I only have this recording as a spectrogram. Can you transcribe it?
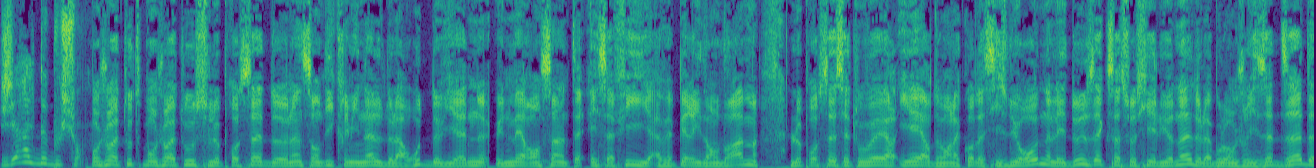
Gérald de Bouchon. Bonjour à toutes, bonjour à tous. Le procès de l'incendie criminel de la route de Vienne. Une mère enceinte et sa fille avaient péri dans le drame. Le procès s'est ouvert hier devant la cour d'assises du Rhône. Les deux ex-associés lyonnais de la boulangerie ZZ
